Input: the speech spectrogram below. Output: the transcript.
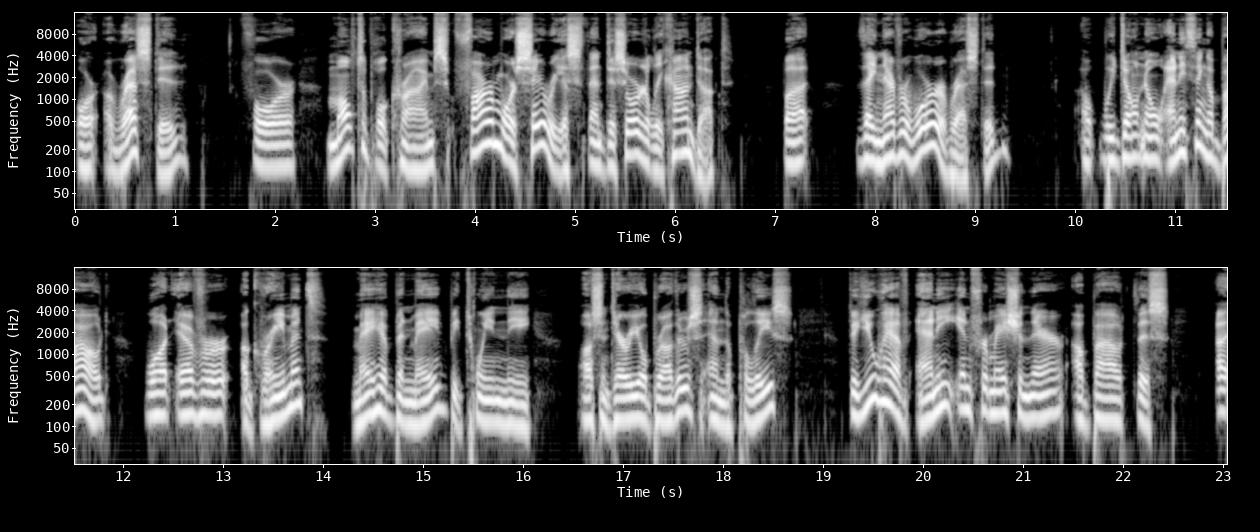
or arrested for multiple crimes far more serious than disorderly conduct, but they never were arrested. Uh, we don't know anything about whatever agreement may have been made between the Osundairo brothers and the police. Do you have any information there about this? Uh,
